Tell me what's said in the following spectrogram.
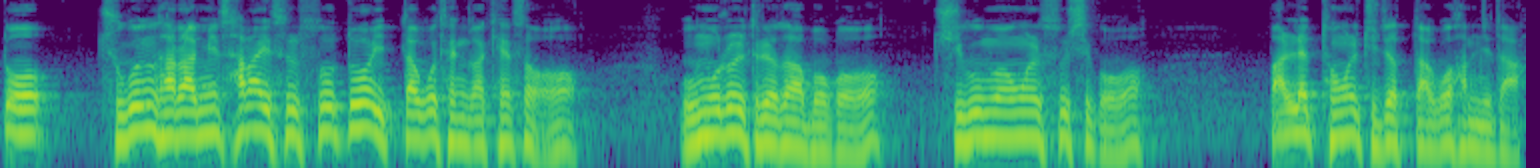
또 죽은 사람이 살아있을 수도 있다고 생각해서 우물을 들여다보고 쥐구멍을 쑤시고 빨래통을 뒤졌다고 합니다.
